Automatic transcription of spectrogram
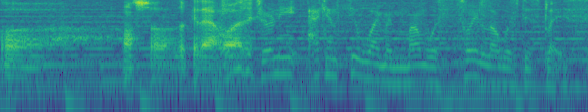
Oh, mashallah, look at that On the journey, I can see why my mom was so in love with this place.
